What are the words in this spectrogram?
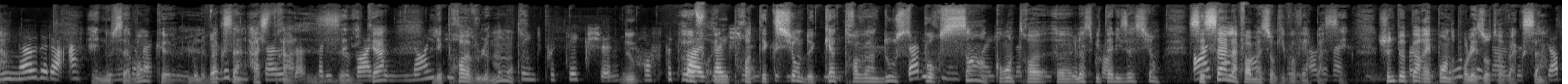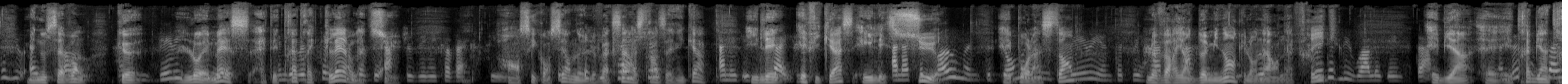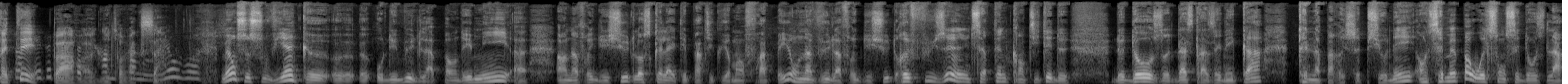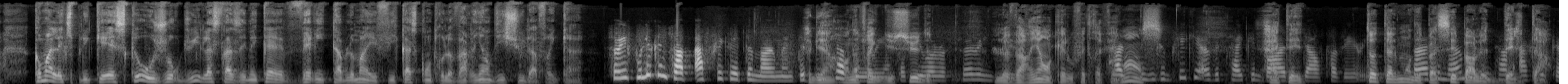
Et nous savons que le vaccin AstraZeneca, les preuves le montrent, nous offre une protection de 92% contre euh, l'hospitalisation. C'est ça l'information qu'il faut faire passer. Je ne peux pas répondre pour les autres vaccins, mais nous savons que l'OMS a été très très clair là-dessus en ce qui concerne le vaccin AstraZeneca. Il est efficace et il est sûr. Et pour l'instant, le variant dominant que l'on a en Afrique eh bien, est très bien traité par euh, notre vaccin. Mais on se souvient que euh, euh, au début de la pandémie en Afrique du Sud, lorsqu'elle a été particulièrement frappée, on a vu l'Afrique du Sud refuser une certaine quantité de, de doses d'AstraZeneca qu'elle n'a pas réceptionnées. On ne sait même pas où elles sont ces doses-là. Comment l'expliquer? Est-ce qu'aujourd'hui l'AstraZeneca est véritablement efficace contre le variant dit sud-africain eh bien, en Afrique du Sud, le variant auquel vous faites référence a été totalement dépassé par le Delta.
